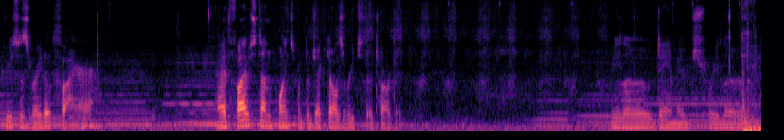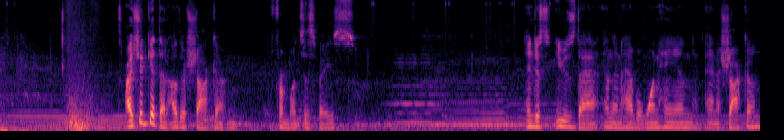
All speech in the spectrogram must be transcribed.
Increases rate of fire. Add 5 stun points when projectiles reach their target. Reload, damage, reload. I should get that other shotgun from what's his face. And just use that and then have a one hand and a shotgun.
